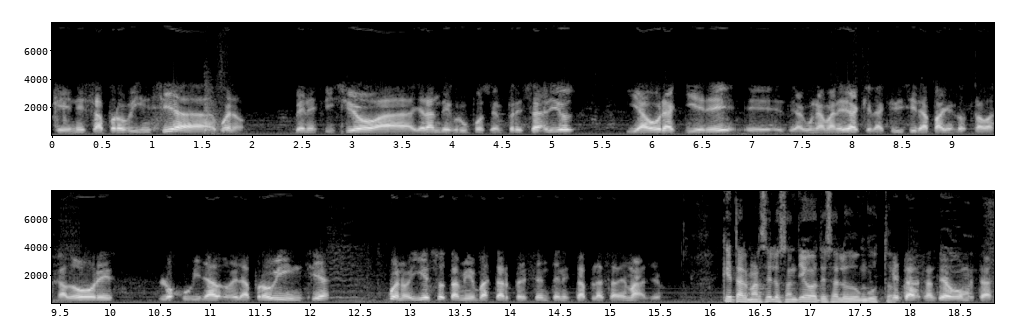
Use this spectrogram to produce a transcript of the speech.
que en esa provincia, bueno, benefició a grandes grupos empresarios y ahora quiere eh, de alguna manera que la crisis la paguen los trabajadores, los jubilados de la provincia. Bueno, y eso también va a estar presente en esta Plaza de Mayo. ¿Qué tal, Marcelo Santiago? Te saludo, un gusto. ¿Qué tal, Santiago? ¿Cómo estás?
